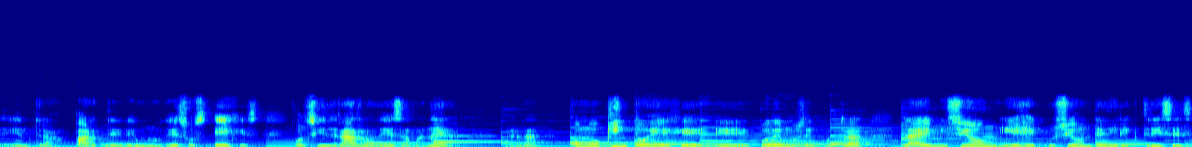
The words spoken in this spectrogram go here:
entra parte de uno de esos ejes, considerarlo de esa manera, ¿verdad? Como quinto eje eh, podemos encontrar la emisión y ejecución de directrices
